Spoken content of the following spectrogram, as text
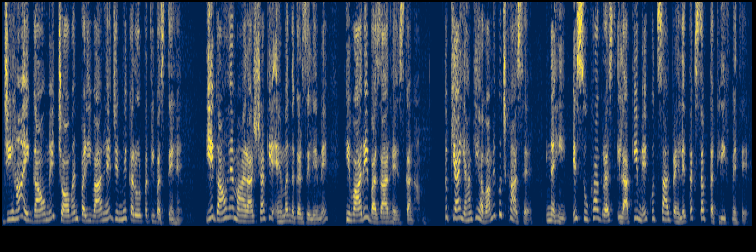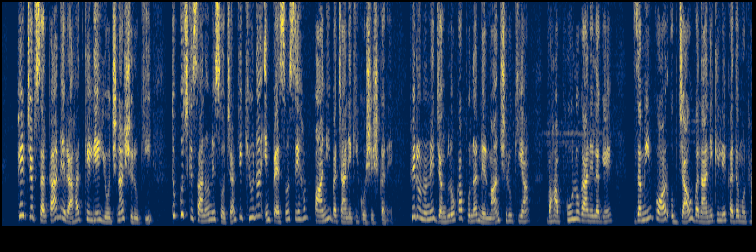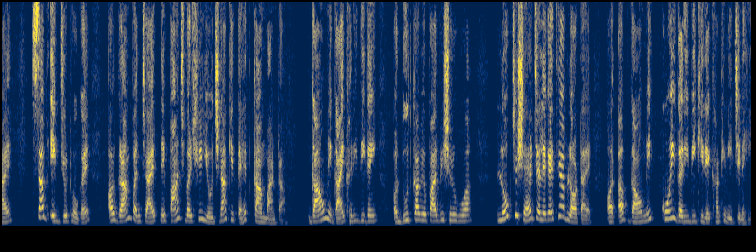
जी हाँ एक गाँव में चौवन परिवार हैं जिनमें करोड़पति बसते हैं। ये गाँव है महाराष्ट्र के अहमदनगर ज़िले में। हिवारे बाज़ार है इसका नाम। तो क्या यहाँ की हवा में कुछ खास है? नहीं, इस सूखा ग्रस्त इलाके में कुछ साल पहले तक सब तकलीफ़ में थे। फिर जब सरकार ने राहत के लिए योजना शुरू की तो कुछ किसानों ने सोचा कि क्यों ना इन पैसों से हम पानी बचाने की कोशिश करें। फिर उन्होंने जंगलों का पुनर्निर्माण शुरू किया। वहाँ फूल उगाने लगे। ज़मीन को और उपजाऊ बनाने के लिए कदम उठाए। सब एकजुट हो गए और ग्राम पंचायत ने पाँच वर्षीय योजना के तहत काम बांटा। गाँव में गाय खरीदी गई और दूध का व्यापार भी शुरू हुआ। लोग जो शहर चले गए थे, अब लौट आए और अब गाँव में कोई गरीबी की रेखा के नीचे नहीं।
